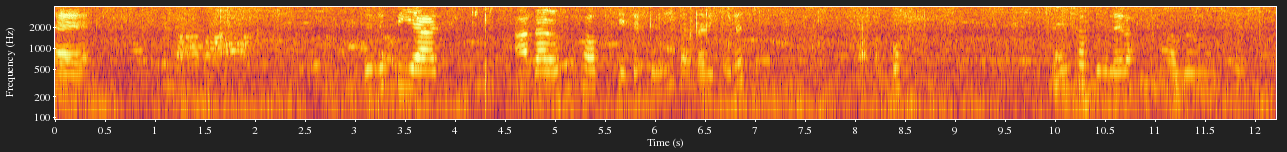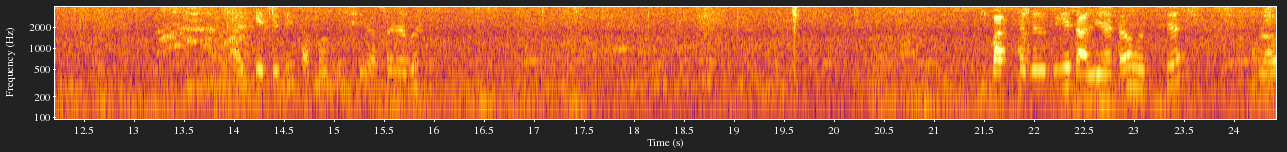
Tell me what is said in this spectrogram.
হ্যাঁ। পেঁয়াজ, আদা, রসুন সব কেটে ফেলি তাড়াতাড়ি করে। এইসব ঢেলে রাখতে হবে মধ্যে। আর কেটে দিই তারপর গুছিয়ে রাখা যাবে। বাচ্চাদের দিকে ডালিয়াটাও হচ্ছে। ওরাও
